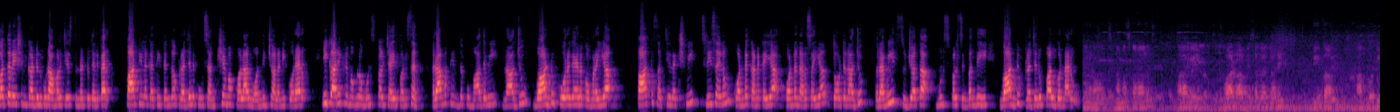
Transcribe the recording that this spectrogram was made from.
కొత్త రేషన్ కార్డులు కూడా అమలు చేస్తున్నట్టు తెలిపారు. పార్టీలకు అతీతంగా ప్రజలకు సంక్షేమ ఫలాలు అందించాలని కోరారు. ఈ కార్యక్రమంలో municipal chairperson Ramatheerthapu Madhavi Raju ward కూరగాయల కొమరయ్య పాత సత్యలక్ష్మి శ్రీశైలం కొండ కనకయ్య కొండ నరసయ్య తోటరాజు రవి సుజాత మున్సిపల్ సిబ్బంది వార్డు ప్రజలు పాల్గొన్నారు. నమస్కారాలు. అలాగే వార్డు ఆఫీసర్ గారు కానీ మిగతా ఆ తోటి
